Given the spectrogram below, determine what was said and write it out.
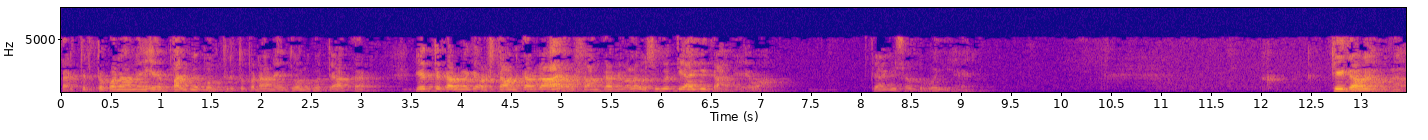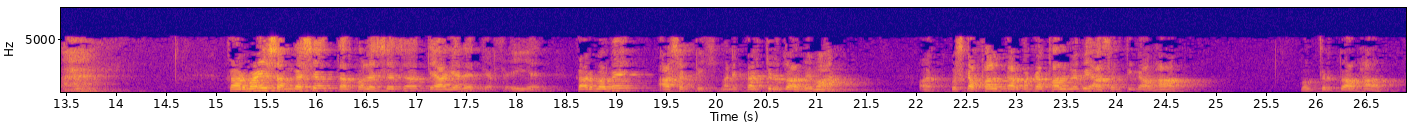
कर्तृत्वपना नहीं है, फल में भोक्तृत्वपना नहीं दोनों को त्याग कर नित्य कर्म के अनुष्ठान कर रहा है, अनुष्ठान करने वाला उसी को त्यागी कहा गया वहाँ। त्यागी शब्द वही है। ठीक है होगा। कर्मणि संघ से तत्फल से त्याग इत्यर्थ, यही है। कर्म में आसक्ति, माने कर्तृत्व अभिमान, और उसका फल, कर्म का फल में भी आसक्ति का अभाव, भोक्तृत्व अभाव,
